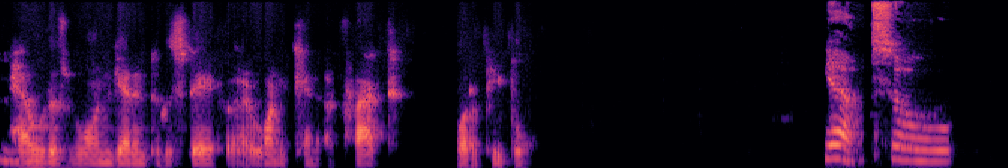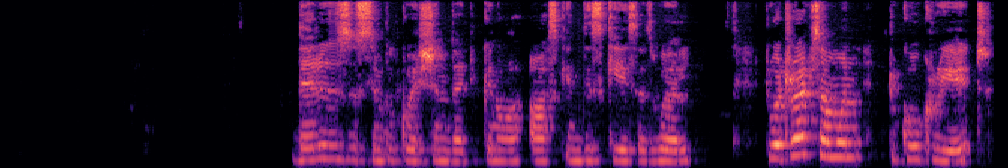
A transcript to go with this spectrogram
Mhm. How does one get into the state where one can attract other people? Yeah, so there is a simple question that you can ask in this case as well. To attract someone to co-create,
